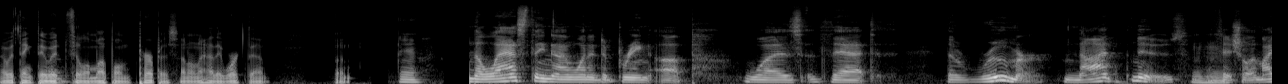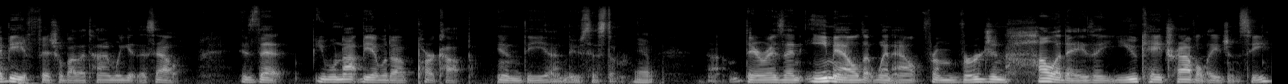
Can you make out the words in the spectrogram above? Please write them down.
I would think they would hmm. fill them up on purpose. I don't know how they work that. But yeah. The last thing I wanted to bring up was that the rumor, not news, Mhm. official, it might be official by the time we get this out, is that you will not be able to park hop in the uh, new system. Yep. There is an email that went out from Virgin Holidays, a UK travel agency,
